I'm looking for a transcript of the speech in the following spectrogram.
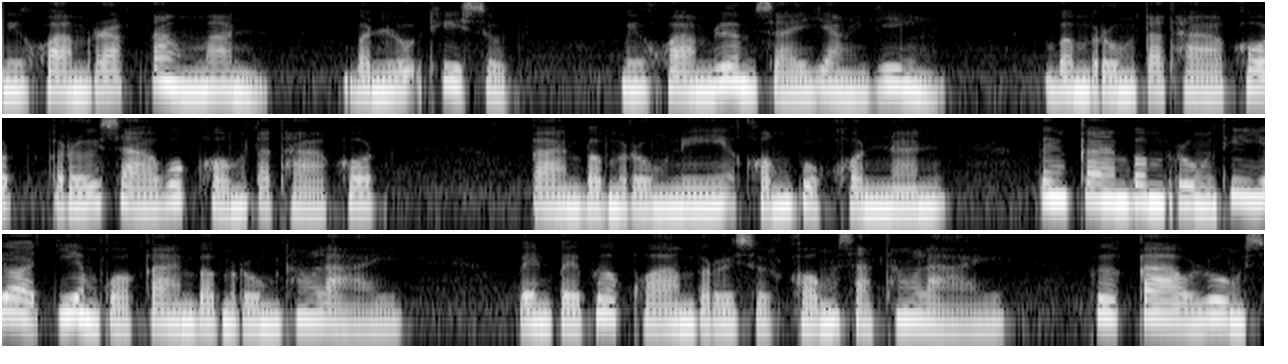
มีความรักตั้งมั่น บรรลุที่สุด มีความเลื่อมใสอย่างยิ่ง บำรุงตถาคตหรือสาวกของตถาคต การบำรุงนี้ของบุคคลนั้น เป็นการบำรุงที่ยอดเยี่ยมกว่าการบำรุงทั้งหลาย เป็นไปเพื่อความบริสุทธิ์ของสัตว์ทั้งหลาย เพื่อก้าวล่วงโส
